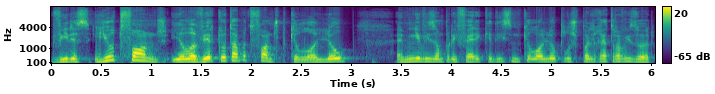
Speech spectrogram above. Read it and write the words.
vira-se, e eu de fones, e ele a ver que eu estava de fones, porque ele olhou, a minha visão periférica disse-me que ele olhou pelo espelho retrovisor.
